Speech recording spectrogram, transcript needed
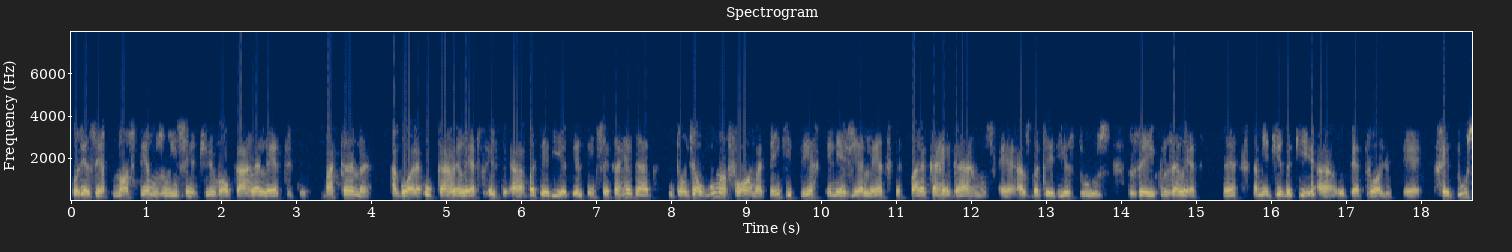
Por exemplo, nós temos um incentivo ao carro elétrico, bacana. Agora, o carro elétrico, ele, a bateria dele tem que ser carregada. Então, de alguma forma, tem que ter energia elétrica para carregarmos é, as baterias dos, dos veículos elétricos. Né? À medida que a, o petróleo é, reduz,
